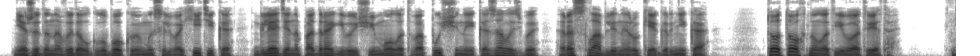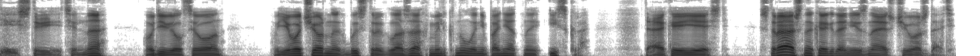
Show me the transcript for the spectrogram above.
— неожиданно выдал глубокую мысль Вахитика, глядя на подрагивающий молот в опущенной, казалось бы, расслабленной руке горняка. Тот охнул от его ответа. «Действительно», — удивился он. В его черных быстрых глазах мелькнула непонятная искра. «Так и есть. Страшно, когда не знаешь, чего ждать.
